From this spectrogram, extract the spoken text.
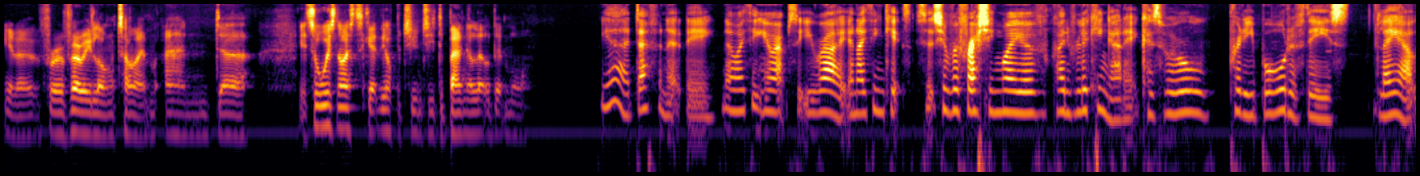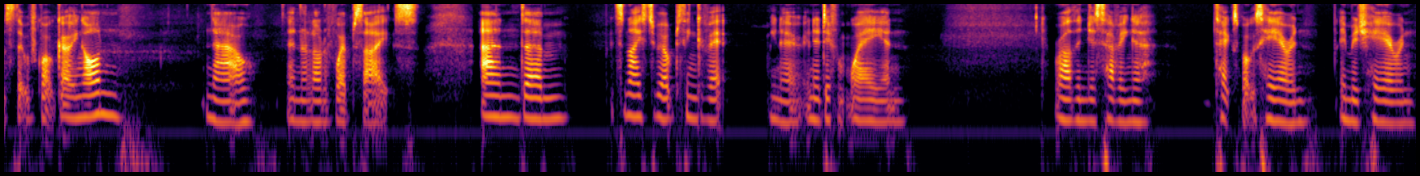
you know for a very long time, and uh, it's always nice to get the opportunity to bang a little bit more. Yeah, definitely. No, I think you're absolutely right. And I think it's such a refreshing way of kind of looking at it because we're all pretty bored of these layouts that we've got going on now in a lot of websites. And um, it's nice to be able to think of it, you know, in a different way and rather than just having a text box here and image here and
